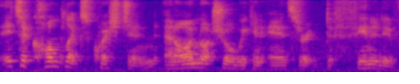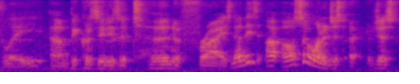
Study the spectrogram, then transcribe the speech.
it's a complex question, and I'm not sure we can answer it definitively um, because it is a turn of phrase. Now, this I also want to just uh, just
